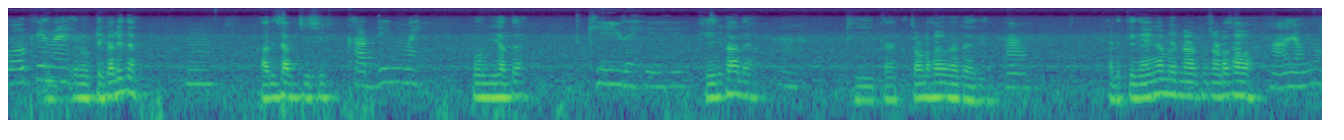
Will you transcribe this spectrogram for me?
ਉਹ ਕਿਵੇਂ? ਰੋਟੀ ਖਾ ਲਈ ਤਾਂ? ਹਮ, ਕਾਦੀ ਸਬਜ਼ੀ ਸੀ? ਖਾਦੀ ਮੈਂ। ਹੋਰ ਕੀ ਖਾਦਾ ਖੀਰ ਰਹੀ ਹੈ ਖੀਰ ਖਾ ਲਿਆ? ਹਾਂ। ਠੀਕ ਹੈ ਚੌੜਾ ਸਾਹਿਬ ਦਾ ਕਹਿ ਦੇ। ਹਾਂ। ਅੜ ਕੇ ਜਾਏਗਾ ਮੇਰੇ ਨਾਲ ਚੌੜਾ ਸਾਹਿਬ ਹਾਂ ਜਾਊਂਗਾ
